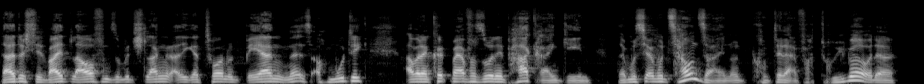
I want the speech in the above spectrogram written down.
da durch den Wald laufen, so mit Schlangen, Alligatoren und Bären, ne, ist auch mutig, aber dann könnte man einfach so in den Park reingehen. Da muss ja irgendwo ein Zaun sein und kommt der da einfach drüber oder,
